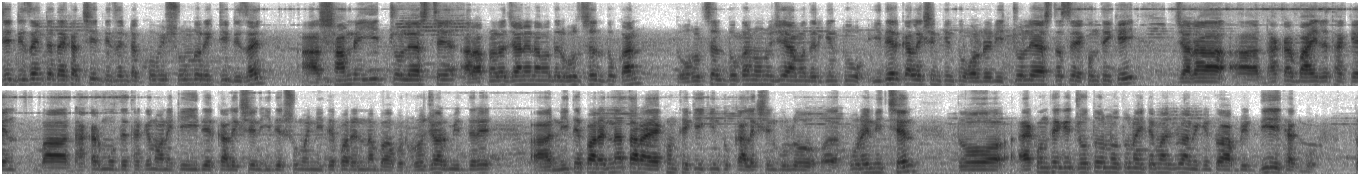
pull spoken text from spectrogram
যে ডিজাইনটা দেখাচ্ছি, ডিজাইনটা খুবই সুন্দর একটি ডিজাইন। আর সামনে ঈদ চলে আসছে। আর আপনারা জানেন আমাদের হোলসেল দোকান। তো হোলসেল দোকান অনুযায়ী আমাদের কিন্তু ঈদের কালেকশন কিন্তু অলরেডি চলে আসতেছে এখন থেকেই। যারা ঢাকার বাইরে থাকেন বা ঢাকার মধ্যে থাকেন অনেকে ঈদের কালেকশন ঈদের সময় নিতে পারেন না বা রোজার মধ্যে নিতে পারেন না। তারা এখন থেকেই কিন্তু কালেকশনগুলো করে নিচ্ছেন। তো এখন থেকে যত নতুন আইটেম আসবে, আমি কিন্তু আপডেট দিয়েই থাকব। তো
